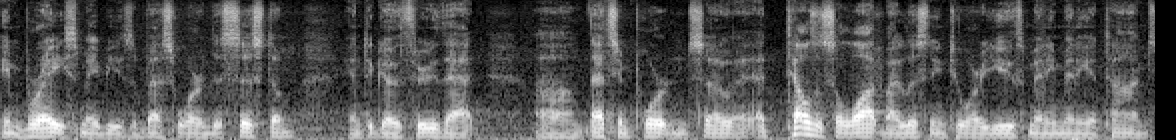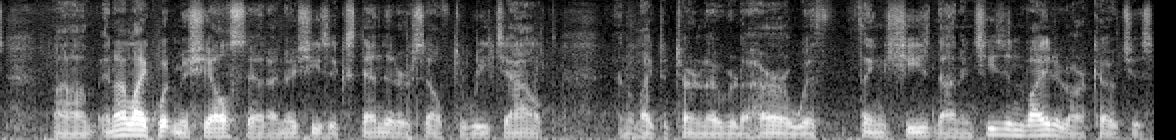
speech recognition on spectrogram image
embrace, maybe is the best word, the system and to go through that. Um, that's important. So it tells us a lot by listening to our youth many, many a times. Um, and I like what Michelle said. I know she's extended herself to reach out, and I'd like to turn it over to her with things she's done. And she's invited our coaches,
